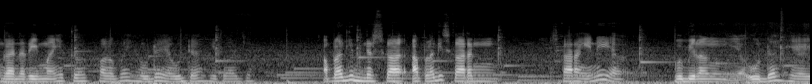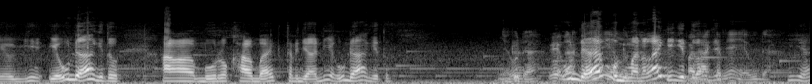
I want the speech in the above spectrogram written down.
nggak nerima itu. Kalau gue ya udah ya udah gitu aja. Apalagi bener seka- apalagi sekarang sekarang ini ya gue bilang ya udah ya ya ya udah gitu hal buruk hal baik terjadi ya udah gitu ya udah ya udah akhirnya mau ya gimana lagi gitu pada aja akhirnya ya udah Iya.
